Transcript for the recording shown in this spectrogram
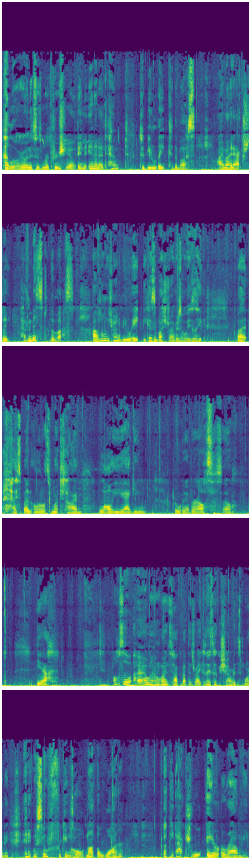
Hello, everyone. This is Mercutio. And in an attempt to be late to the bus, I might actually have missed the bus. I was only trying to be late because the bus driver's always late but I spent a little too much time lollygagging or whatever else. So, yeah. Also, I, I, wanted to talk about this, right? Because I took a shower this morning and it was so freaking cold. Not the water, but the actual air around me.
